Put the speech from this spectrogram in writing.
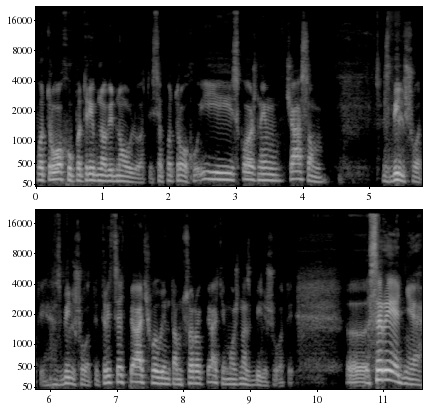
потроху потрібно відновлюватися, потроху. І з кожним часом збільшувати, збільшувати. 35 хвилин, там 45 і можна збільшувати. Е, Середнє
